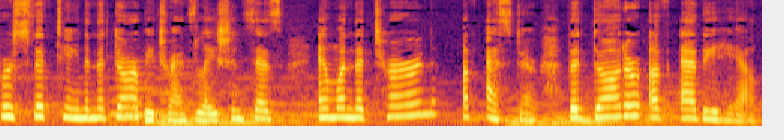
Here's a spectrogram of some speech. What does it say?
Verse 15 in the Darby translation says, And when the turn of Esther, the daughter of Abihail,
